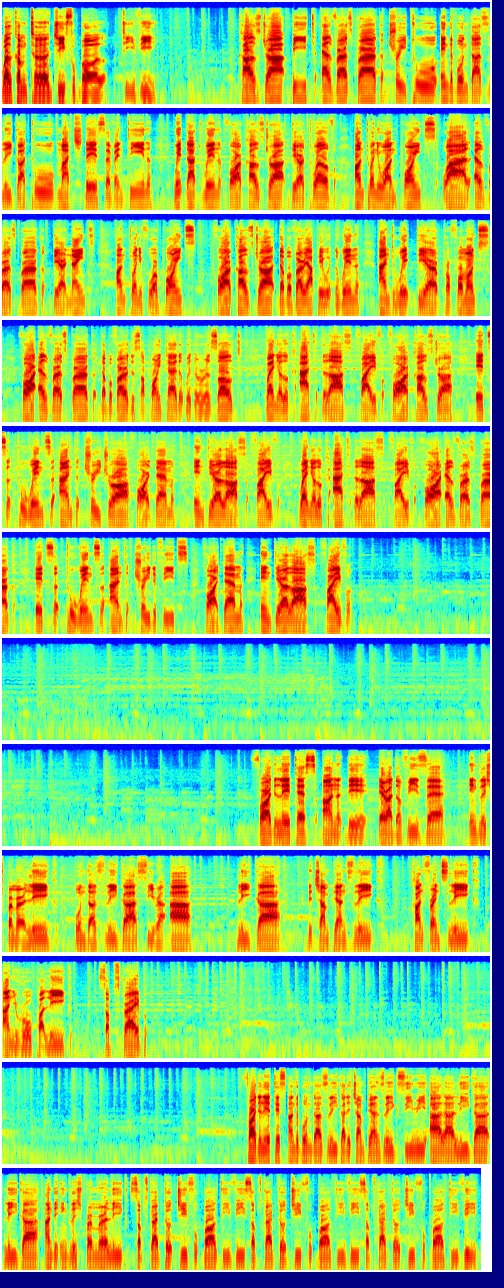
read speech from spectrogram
Welcome to G Football TV. Karlsruhe beat Elversberg 3-2 in the Bundesliga 2 match day 17. With that win for Karlsruhe, they are 12 on 21 points, while Elversberg, they are 9th on 24 points. For Karlsruhe, they were very happy with the win and with their performance for Elversberg. They were very disappointed with the result. When you look at the last five for Karlsruhe, it's two wins and three draw for them in their last five. When you look at the last five for Elversberg, it's two wins and three defeats for them in their last five. For the latest on the Eredivisie, English Premier League, Bundesliga, Serie A, Liga, the Champions League, Conference League, and Europa League. Subscribe For the latest on the Bundesliga, the Champions League, Serie A, La Liga, Liga, and the English Premier League, subscribe to G Football TV. Subscribe to G Football TV. Subscribe to G Football TV.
